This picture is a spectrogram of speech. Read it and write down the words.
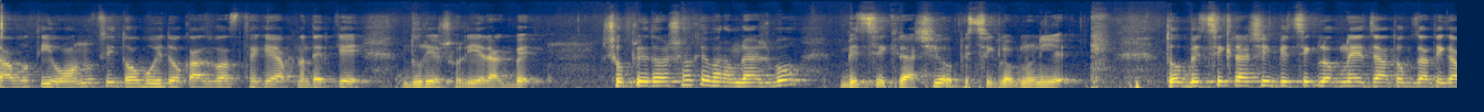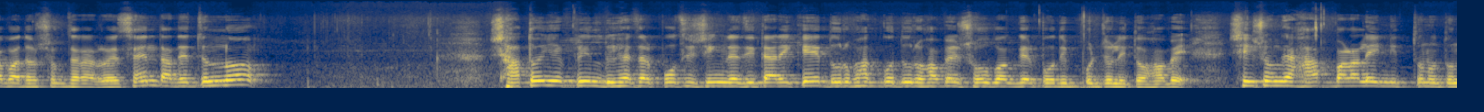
যাবতীয় অনুচিত অবৈধ কাজবাজ থেকে আপনাদেরকে দূরে সরিয়ে রাখবে। সুপ্রিয় দর্শক, এবার আমরা আসব বৃশ্চিক রাশি ও বৃশ্চিক লগ্ন নিয়ে। তো বৃশ্চিক রাশি বৃশ্চিক লগ্নে জাতক জাতিকা বা দর্শক যারা রয়েছেন তাদের জন্য সাতই এপ্রিল দুই হাজার পঁচিশ ইংরেজি তারিখে দুর্ভাগ্য দূর হবে, সৌভাগ্যের প্রদীপ প্রজ্বলিত হবে। সেই সঙ্গে হাত বাড়ালেই নিত্য নতুন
